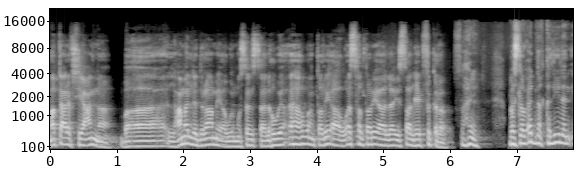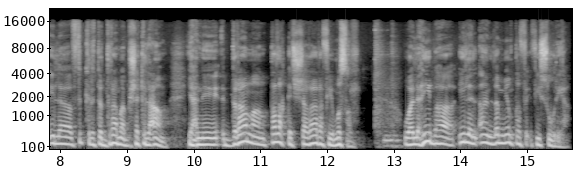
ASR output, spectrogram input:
ما بتعرف شيء عنا. بقى العمل الدرامي أو المسلسل هو اهون طريقة أو أسهل طريقة لإيصال هيك فكرة. صحيح. بس لو عدنا قليلا إلى فكرة الدراما بشكل عام. يعني الدراما انطلقت الشراره في مصر ولهيبها إلى الآن لم ينطفئ في سوريا.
